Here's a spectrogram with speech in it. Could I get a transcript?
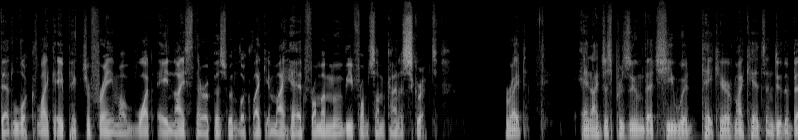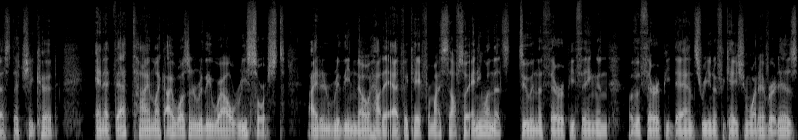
that looked like a picture frame of what a nice therapist would look like in my head from a movie, from some kind of script. Right. And I just presumed that she would take care of my kids and do the best that she could. And at that time, like I wasn't really well resourced. I didn't really know how to advocate for myself. So anyone that's doing the therapy thing and or the therapy dance, reunification, whatever it is,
